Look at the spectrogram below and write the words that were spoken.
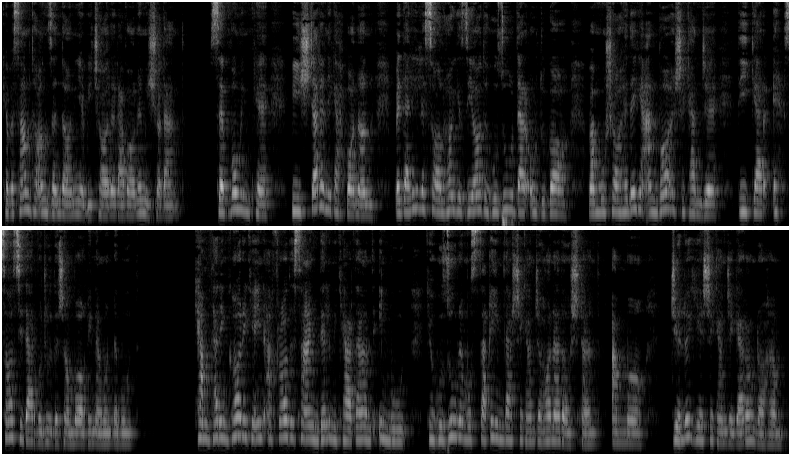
که به سمت آن زندانی بیچاره روانه می شدند. سوم اینکه بیشتر نگهبانان به دلیل سالهای زیاد حضور در اردوگاه و مشاهده انواع شکنجه دیگر احساسی در وجودشان باقی نمانده بود. کمترین کاری که این افراد سنگدل می کردند این بود که حضور مستقیم در شکنجه ها نداشتند اما جلوی شکنجهگران را هم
